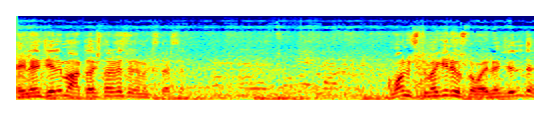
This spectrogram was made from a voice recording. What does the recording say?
Eğlenceli mi? Arkadaşlara ne söylemek istersin? Evet çok eğlenceli. Aman üstüme geliyorsun ama eğlenceli de.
